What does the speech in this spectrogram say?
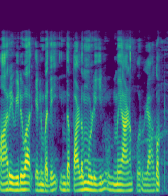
மாறிவிடுவார் என்பதே இந்த பழமொழியின் உண்மையான பொருளாகும்.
